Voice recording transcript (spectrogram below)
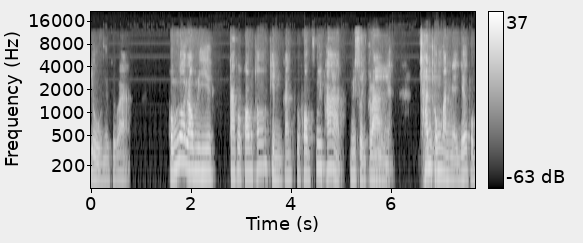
อยู่เนี่ยคือว่า ผมว่าเรามีการปกครองท้องถิ่นการปกครองภูมิภาคมีส่วนกลางเนี่ย ชั้นของมันเนี่ยเยอะผม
